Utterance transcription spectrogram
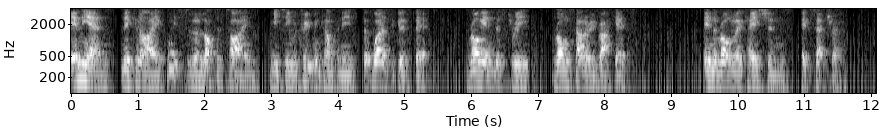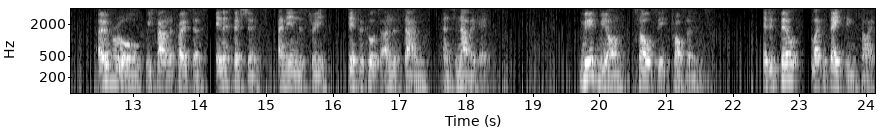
In the end, Nick and I wasted a lot of time meeting recruitment companies that weren't a good fit, wrong industry, wrong salary bracket, in the wrong locations, etc. Overall, we found the process inefficient and the industry difficult to understand and to navigate. MoveMeOn solves these problems. It is built like a dating site.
